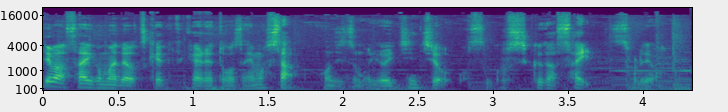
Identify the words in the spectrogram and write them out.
では最後までお付き合いいただきありがとうございました。本日も良い一日をお過ごしください。それでは。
